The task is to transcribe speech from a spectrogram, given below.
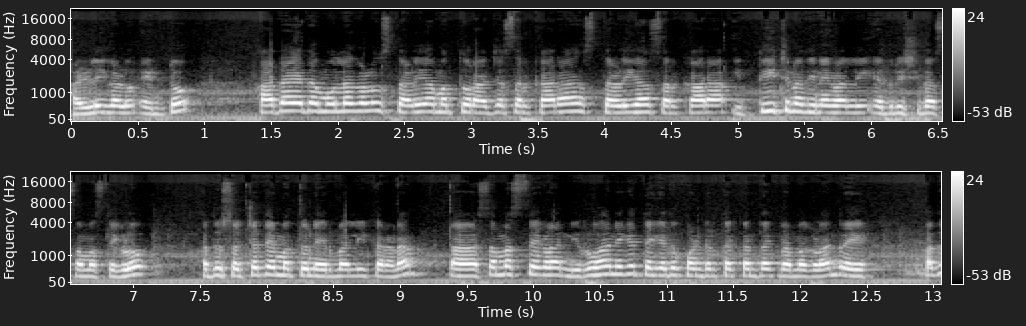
ಹಳ್ಳಿಗಳು ಎಂಟು. ಆದಾಯದ ಮೂಲಗಳು ಸ್ಥಳೀಯ ಮತ್ತು ರಾಜ್ಯ ಸರ್ಕಾರ. ಸ್ಥಳೀಯ ಸರ್ಕಾರ ಇತ್ತೀಚಿನ ದಿನಗಳಲ್ಲಿ ಎದುರಿಸಿದ ಸಮಸ್ಯೆಗಳು. ಅದು ಸ್ವಚ್ಛತೆ ಮತ್ತು ನಿರ್ಮಲೀಕರಣ. ಸಮಸ್ಯೆಗಳ ನಿರ್ವಹಣೆಗೆ ತೆಗೆದುಕೊಂಡಿರ್ತಕ್ಕಂಥ ಕ್ರಮಗಳಂದ್ರೆ ಅದು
